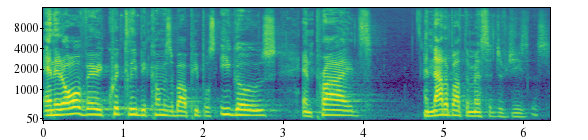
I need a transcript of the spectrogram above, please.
And it all very quickly becomes about people's egos and prides and not about the message of Jesus.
